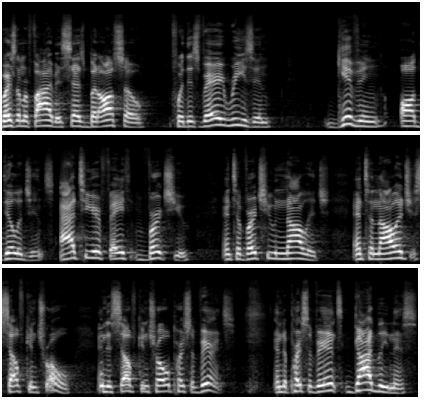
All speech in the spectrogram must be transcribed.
Verse number five, it says, But also for this very reason, giving all diligence. Add to your faith virtue, and to virtue knowledge, and to knowledge self control, and to self control perseverance, and to perseverance godliness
